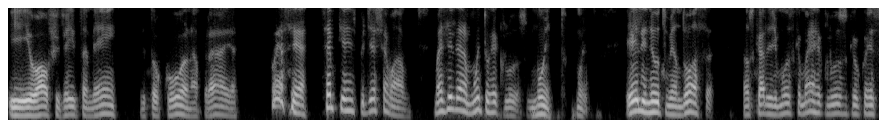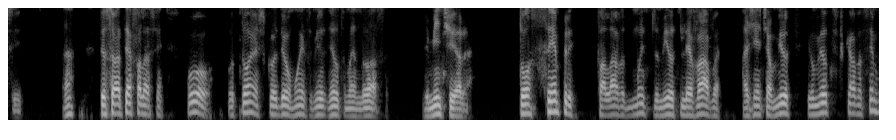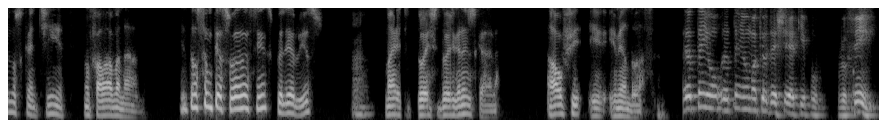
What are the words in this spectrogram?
E o Alf veio também e tocou na praia. Foi assim, é, sempre que a gente podia chamava. Mas ele era muito recluso, muito, muito. Ele e Nilton Mendonça são os caras de música mais reclusos que eu conheci. Né? O pessoal até fala assim, pô, o Tonho escondeu muito Nilton Mendonça. E mentira. Tom sempre falava muito do Milton, levava a gente ao Milton, e o Milton ficava sempre nos cantinhos, não falava nada. Então são pessoas assim que escolheram isso, ah. mas dois, dois grandes caras, Alf e, e Mendonça. Eu tenho, eu tenho uma que eu deixei aqui para o fim,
